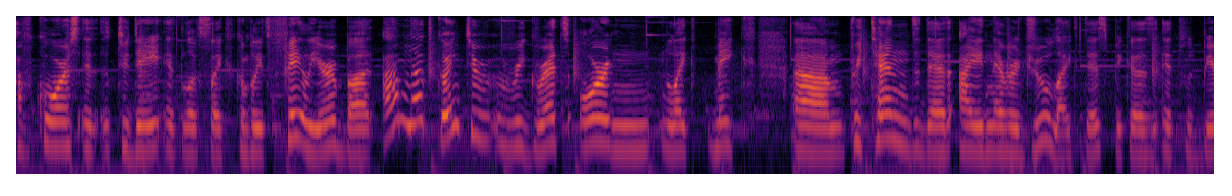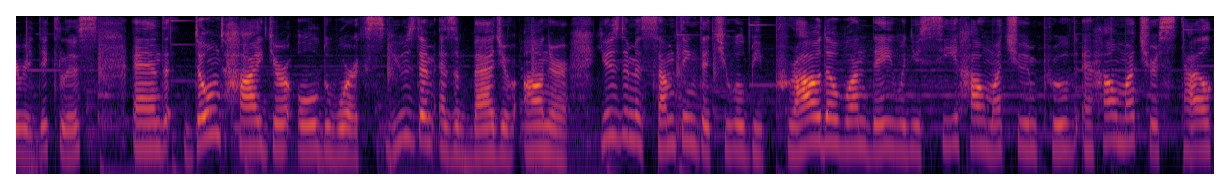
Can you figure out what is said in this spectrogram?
of course, it, today it looks like a complete failure, but I'm not going to regret or like make um, pretend that I never drew like this because it would be ridiculous. And don't hide your old works. Use them as a badge of honor. Use them as something that you will be proud of one day when you see how much you improved and how much your style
